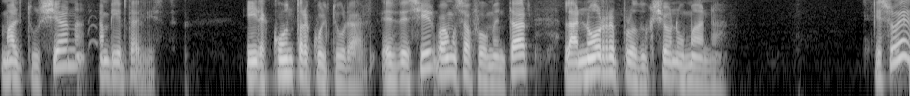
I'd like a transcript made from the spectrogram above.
maltusiana ambientalista y la contracultural. Es decir, vamos a fomentar la no reproducción humana. Isso é.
